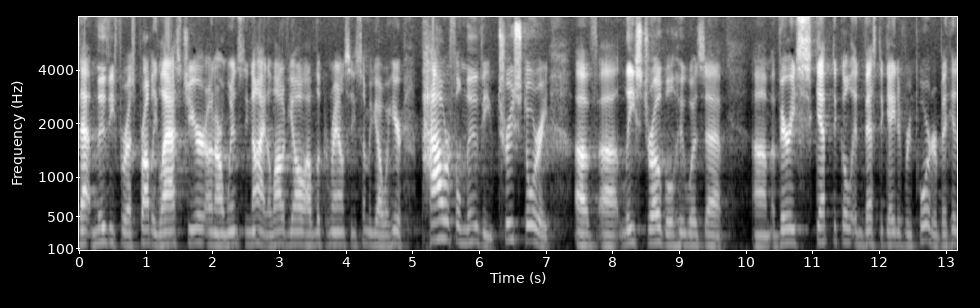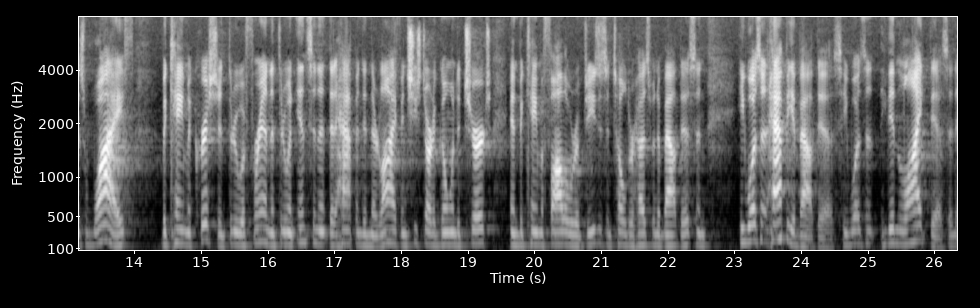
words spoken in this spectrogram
that movie for us probably last year on our Wednesday night. A lot of y'all, I look around, see some of y'all were here. Powerful movie, true story of uh, Lee Strobel, who was uh, um, a very skeptical investigative reporter, but his wife became a Christian through a friend and through an incident that happened in their life. And she started going to church and became a follower of Jesus and told her husband about this. And he wasn't happy about this. He wasn't he didn't like this. And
